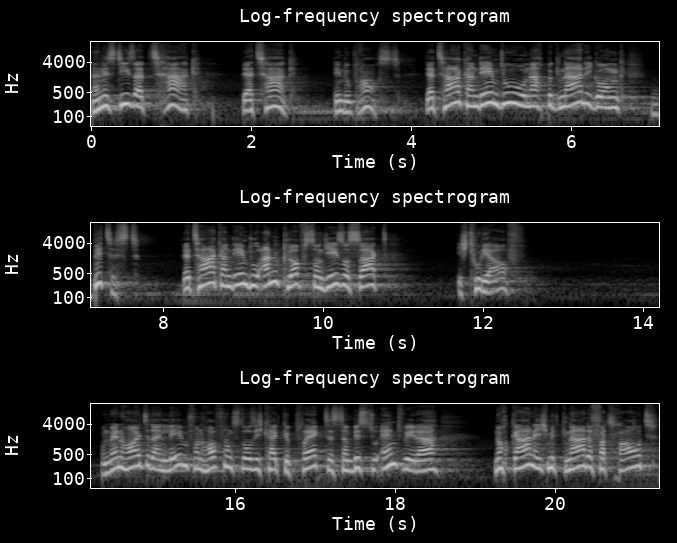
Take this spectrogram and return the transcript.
dann ist dieser Tag der Tag, den du brauchst. Der Tag, an dem du nach Begnadigung bittest. Der Tag, an dem du anklopfst und Jesus sagt, ich tu dir auf. Und wenn heute dein Leben von Hoffnungslosigkeit geprägt ist, dann bist du entweder noch gar nicht mit Gnade vertraut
